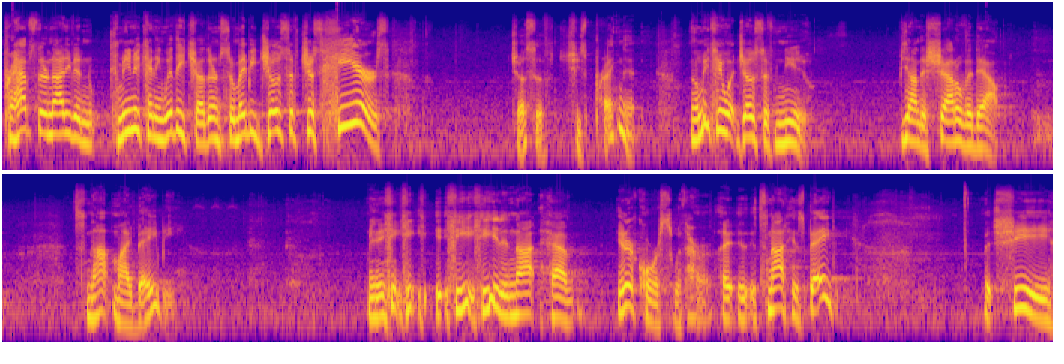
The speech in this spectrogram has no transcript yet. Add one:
perhaps they're not even communicating with each other. And so maybe Joseph just hears Joseph, she's pregnant. Now, let me tell you what Joseph knew beyond a shadow of a doubt. It's not my baby. I mean, he, he, he, he did not have intercourse with her. It's not his baby. But she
